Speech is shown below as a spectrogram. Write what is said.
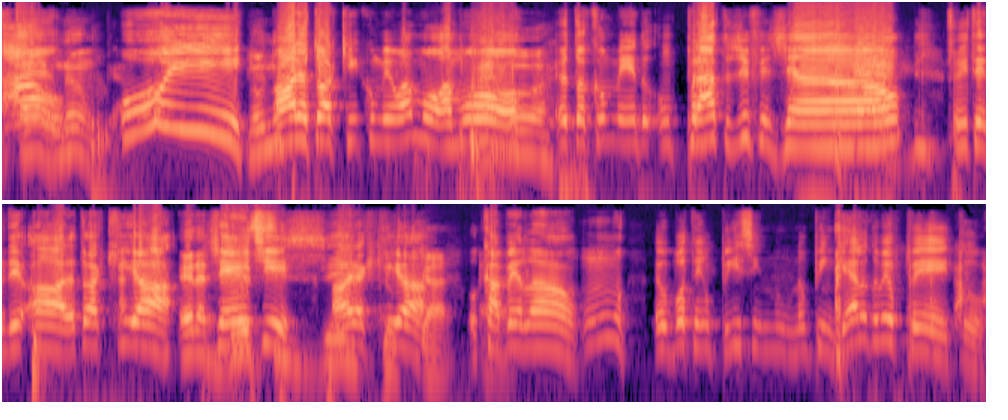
Au! É, não, cara. Ui! Não, não- Olha, eu tô aqui com meu amor. Amor, Amor. eu tô comendo um prato de feijão. Entendeu? Olha, eu tô aqui, ó. Era gente, jeito, olha aqui, ó. cara. O cabelão. Hum, eu botei um piercing no, no pinguelo do meu peito.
